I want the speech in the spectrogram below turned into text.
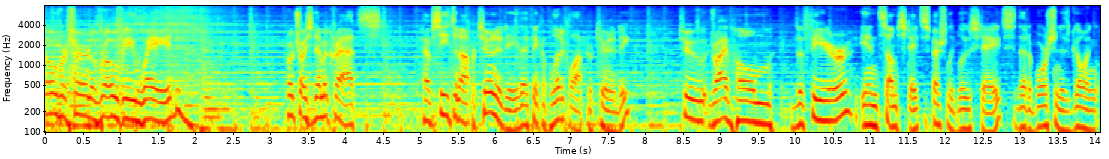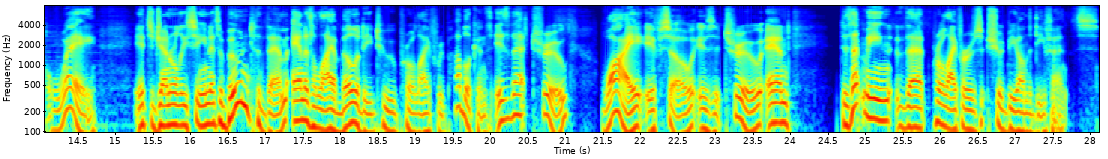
the overturn of Roe v. Wade, pro choice Democrats have seized an opportunity, they think a political opportunity, to drive home the fear in some states, especially blue states, that abortion is going away. It's generally seen as a boon to them and as a liability to pro life Republicans. Is that true? Why, if so, is it true? And does that mean that pro lifers should be on the defense?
